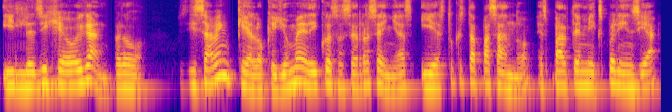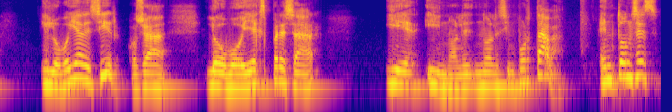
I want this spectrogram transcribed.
y les dije, oigan, pero si saben que a lo que yo me dedico es hacer reseñas y esto que está pasando es parte de mi experiencia y lo voy a decir, o sea, lo voy a expresar y, y no, les, no les importaba. Entonces,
